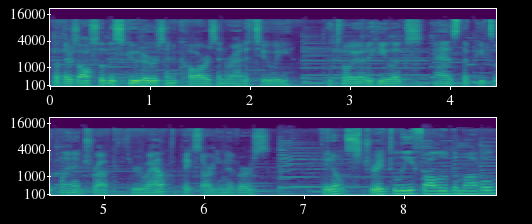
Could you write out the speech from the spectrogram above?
But there's also the scooters and cars in Ratatouille, the Toyota Hilux as the Pizza Planet truck throughout the Pixar universe. They don't strictly follow the model,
